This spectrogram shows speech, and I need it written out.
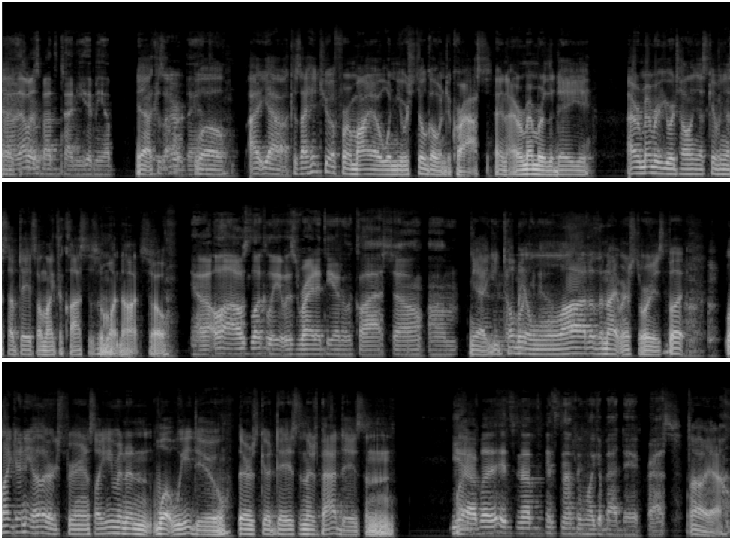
Yeah, Uh, 'cause that was about the time you hit me up. Yeah, because I whole band. well, I yeah, because I hit you up for Amaya when you were still going to class, and I remember the day. I remember you were telling us, giving us updates on like the classes and whatnot. So Yeah, well, I was luckily it was right at the end of the class, so um yeah, you told me a out. lot of the nightmare stories, but like any other experience, like even in what we do, there's good days and there's bad days, and yeah, Like- but it's not it's nothing like a bad day at CRAS. oh yeah,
